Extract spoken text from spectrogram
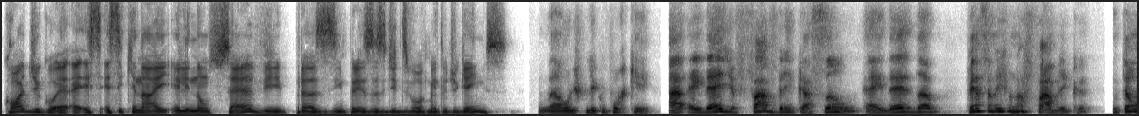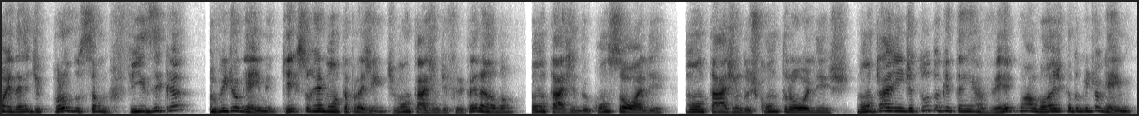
código, é, é, esse, esse KNAI, ele não serve para as empresas de desenvolvimento de games? Não, explico por quê. A, a, ideia de fabricação é a ideia da. Pensa mesmo na fábrica. Então, a ideia de produção física do videogame. O que isso remonta pra gente? Montagem de fliperama, montagem do console, montagem dos controles, montagem de tudo que tem a ver com a lógica do videogame.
